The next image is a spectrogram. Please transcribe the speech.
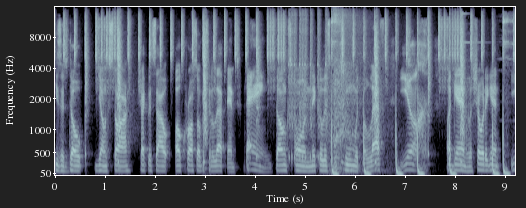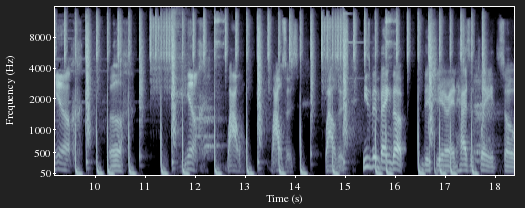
he's a dope young star. Check this out. Oh, I'll cross over to the left and bang, dunks on Nicolas Batum with the left. Yuck. Again, let's show it again. Yuck. Ugh. Yuck. Wow. Wowzers. Wowzers. He's been banged up this year and hasn't played. So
